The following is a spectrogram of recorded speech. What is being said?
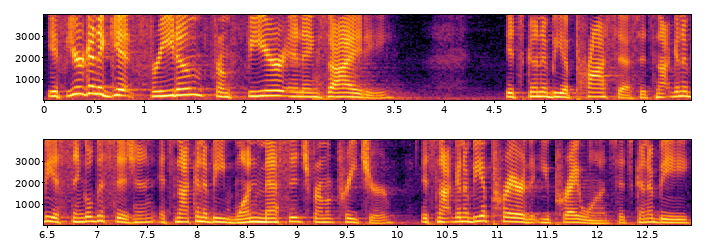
If you're going to get freedom from fear and anxiety, it's going to be a process. It's not going to be a single decision. It's not going to be one message from a preacher. It's not going to be a prayer that you pray once. It's going to be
